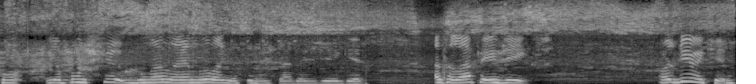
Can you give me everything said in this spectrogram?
Ko yapılışı buna dayanılı getirmiş zaten CG. Mesela PCX. O diyor ki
